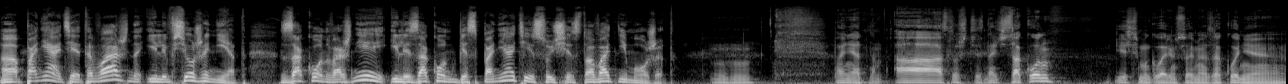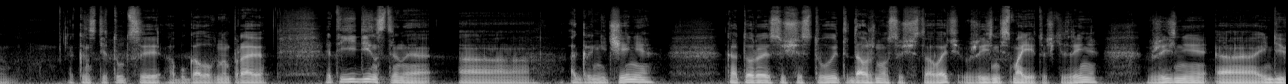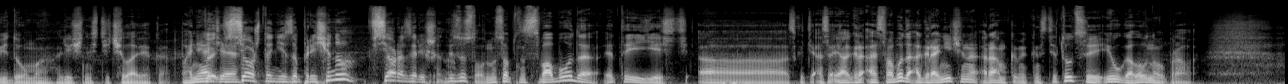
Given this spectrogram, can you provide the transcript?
А, понятие это важно или все же нет? Закон важнее или закон без понятия существовать не может? Угу. Понятно. А слушайте, значит, закон, если мы говорим с вами о законе, о Конституции, об уголовном праве, это единственное ограничение, которое существует, должно существовать в жизни, с моей точки зрения, в жизни э, индивидуума, личности человека. Понятие... То есть все, что не запрещено, все разрешено. Безусловно. Ну, собственно, свобода – это и есть, э, сказать, а, свобода ограничена рамками Конституции и уголовного права.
